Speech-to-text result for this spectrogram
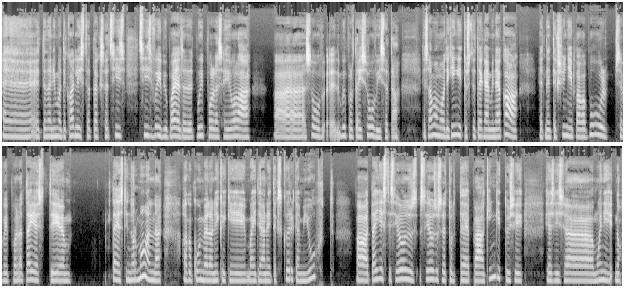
et teda niimoodi kallistatakse, et siis, siis võib juba eeldada, et võib-olla see ei ole Äh, soov, võib-olla ta ei soovi seda. ja samamoodi kingituste tegemine ka, et näiteks sünnipäeva puhul see võib olla täiesti täiesti normaalne, aga kui meil on ikkagi, ma ei tea, näiteks kõrgem juht äh, täiesti seoses, seosusetult teeb äh, kingitusi ja siis äh, mõni noh,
